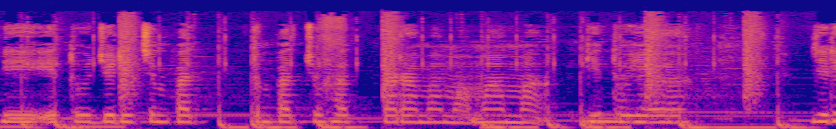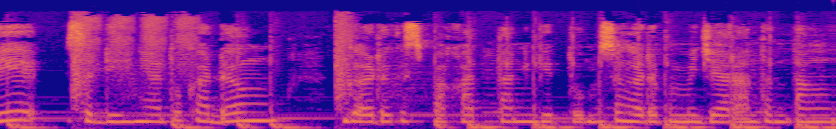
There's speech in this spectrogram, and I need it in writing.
di itu jadi tempat tempat curhat para mama-mama gitu ya. Jadi sedihnya tuh kadang nggak ada kesepakatan gitu. Masa nggak ada pembicaraan tentang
